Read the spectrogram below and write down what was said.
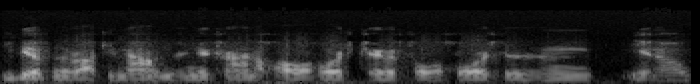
you get up in the Rocky Mountains and you're trying to haul a horse trailer full of horses and you know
